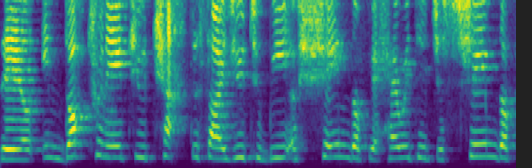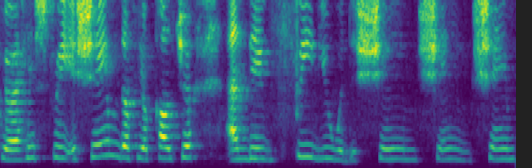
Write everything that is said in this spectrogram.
they'll indoctrinate you, chastise you to be ashamed of your heritage, ashamed of your history, ashamed of your culture, and they feed you with the shame, shame, shame,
